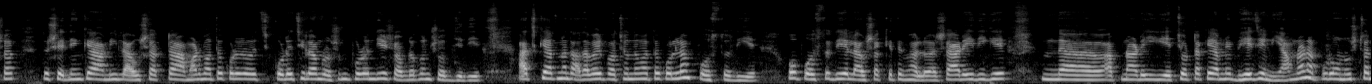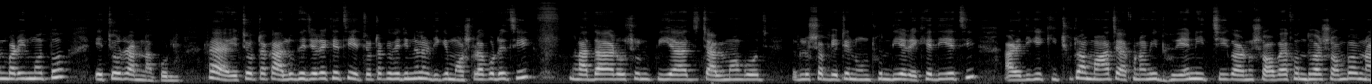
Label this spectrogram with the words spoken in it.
শাক। তো সেদিনকে আমি লাউ শাকটা আমার মতো করে করেছিলাম রসুন ফোড়ন দিয়ে, সব রকম সবজি দিয়ে। আজকে আপনার দাদাভাইয়ের পছন্দ মতো করলাম পোস্ত দিয়ে। ও পোস্ত দিয়ে লাউ শাক খেতে ভালোবাসে। আর এইদিকে আপনার এই এঁচোড়টাকে আমি ভেজে নিই। আমরা না পুরো অনুষ্ঠান বাড়ির মতো এঁচোড় রান্না করি। হ্যাঁ এঁচোড়টাকে আলু ভেজে রেখেছি, এঁচোড়টাকে ভেজে নিলাম, এদিকে মশলা করেছি, আদা, রসুন, পেঁয়াজ, চালমগজ, এগুলো সব বেটে নুন ঠুন দিয়ে রেখে দিয়েছি। আর এদিকে কিছুটা মাছ এখন আমি ধুয়ে নিচ্ছি, কারণ সব এখন ধোয়া সম্ভব না,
